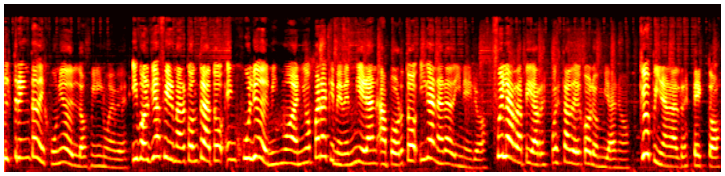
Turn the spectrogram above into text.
el 30 de junio del 2009 y volví a firmar contrato en julio del mismo año para que me vendieran a Porto y ganara dinero. Fue la rápida respuesta del colombiano ¿Qué opinan al respecto?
